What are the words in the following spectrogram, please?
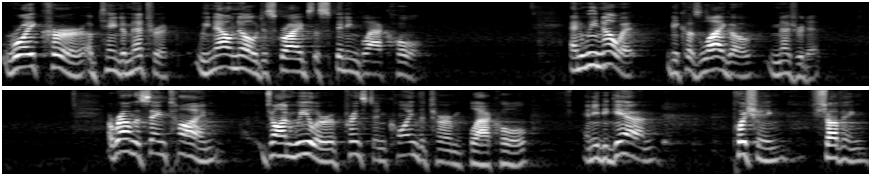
Roy Kerr obtained a metric we now know describes a spinning black hole. And we know it because LIGO measured it. Around the same time, John Wheeler of Princeton coined the term black hole, and he began pushing, shoving,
